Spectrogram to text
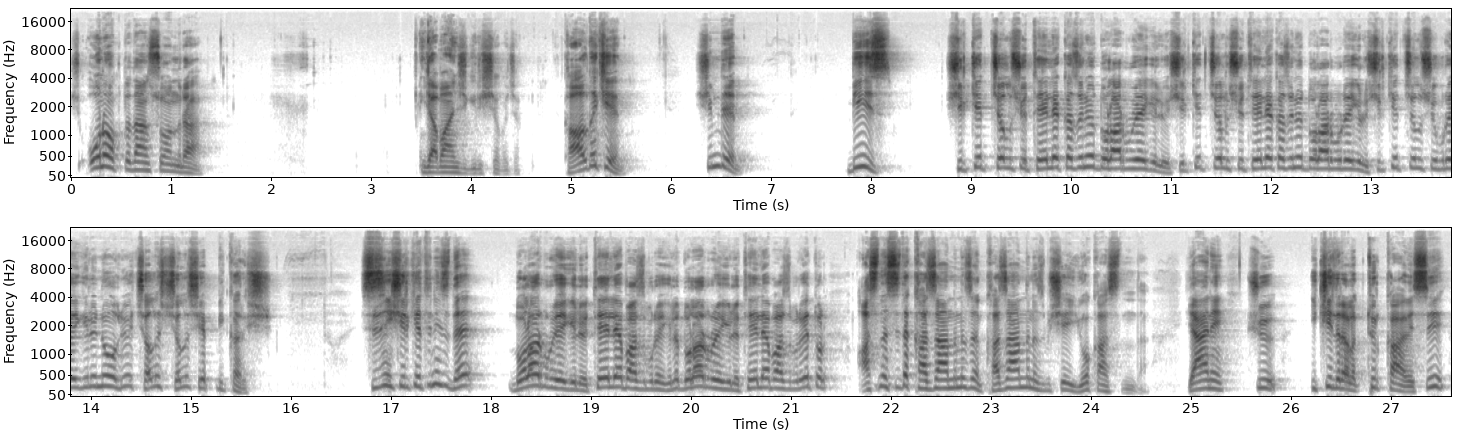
İşte o noktadan sonra yabancı giriş yapacak. Kaldı ki şimdi biz şirket çalışıyor TL kazanıyor dolar buraya geliyor. Şirket çalışıyor TL kazanıyor dolar buraya geliyor. Şirket çalışıyor buraya geliyor ne oluyor? Çalış çalış hep bir karış. Sizin şirketiniz de dolar buraya geliyor, TL bazlı buraya geliyor, dolar buraya geliyor, TL bazlı buraya geliyor. Aslında siz de kazandığınız, kazandığınız bir şey yok aslında. Yani şu 2 liralık Türk kahvesi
